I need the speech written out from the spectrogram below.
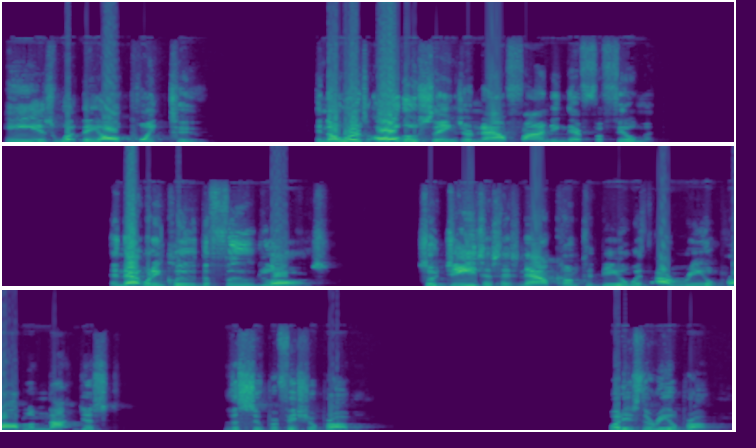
He is what they all point to. In other words, all those things are now finding their fulfillment. And that would include the food laws. So Jesus has now come to deal with our real problem, not just the superficial problem. What is the real problem?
